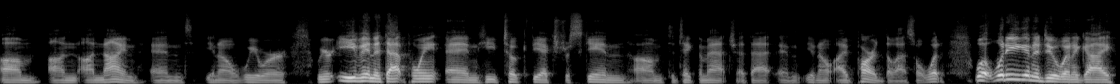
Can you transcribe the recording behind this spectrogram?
um, on, on nine. And, you know, we were, we were even at that point and he took the extra skin, um, to take the match at that. And, you know, I parred the last hole. What, what, what are you going to do when a guy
